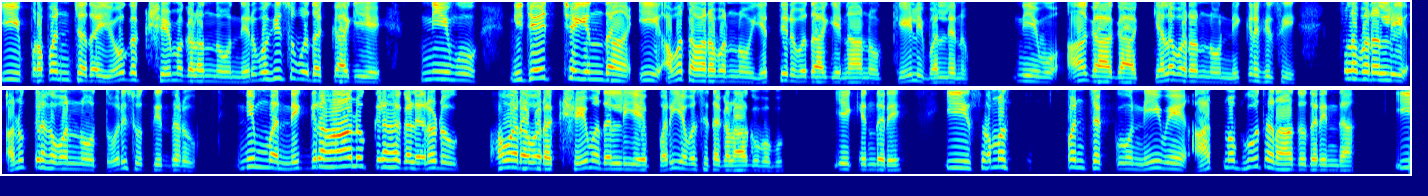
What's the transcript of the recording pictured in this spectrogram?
ಈ ಪ್ರಪಂಚದ ಯೋಗಕ್ಷೇಮಗಳನ್ನು ನಿರ್ವಹಿಸುವುದಕ್ಕಾಗಿಯೇ ನೀವು ನಿಜೇಚ್ಛೆಯಿಂದ ಈ ಅವತಾರವನ್ನು ಎತ್ತಿರುವುದಾಗಿ ನಾನು ಕೇಳಿಬಲ್ಲೆನು. ನೀವು ಆಗಾಗ ಕೆಲವರನ್ನು ನಿಗ್ರಹಿಸಿ, ಕೆಲವರಲ್ಲಿ ಅನುಗ್ರಹವನ್ನು ತೋರಿಸುತ್ತಿದ್ದರು. ನಿಮ್ಮ ನಿಗ್ರಹಾನುಗ್ರಹಗಳೆರಡು ಅವರವರ ಕ್ಷೇಮದಲ್ಲಿಯೇ ಪರ್ಯವಸಿತಗಳಾಗುವವು. ಏಕೆಂದರೆ ಈ ಸಮಸ್ತ ಪ್ರಪಂಚಕ್ಕೂ ನೀವೇ ಆತ್ಮಭೂತನಾದುದರಿಂದ ಈ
